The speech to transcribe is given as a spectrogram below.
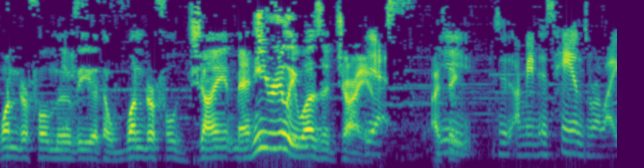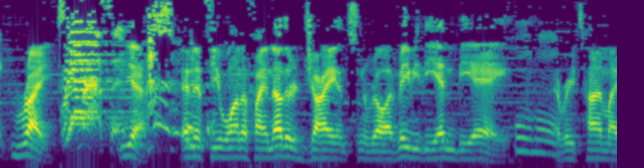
Wonderful movie with a wonderful giant man. He really was a giant. Yes. I he, think- I mean, his hands were like Right. massive. Yes. And if you want to find other giants in real life, maybe the NBA. Mm-hmm. Every time I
